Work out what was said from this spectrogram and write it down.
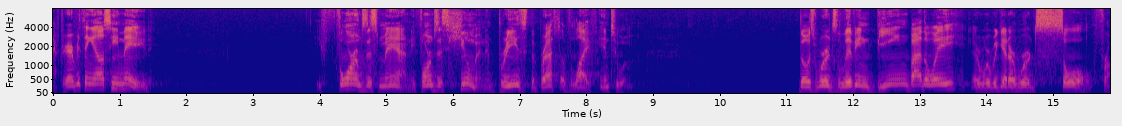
After everything else he made, he forms this man, he forms this human, and breathes the breath of life into him. Those words, living being, by the way, are where we get our word soul from.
